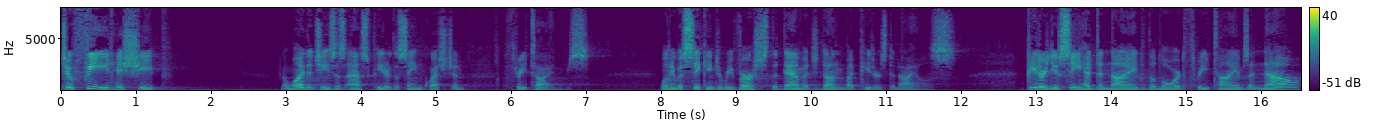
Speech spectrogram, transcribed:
to feed his sheep. Now, why did Jesus ask Peter the same question three times? Well, he was seeking to reverse the damage done by Peter's denials. Peter, you see, had denied the Lord three times, and now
